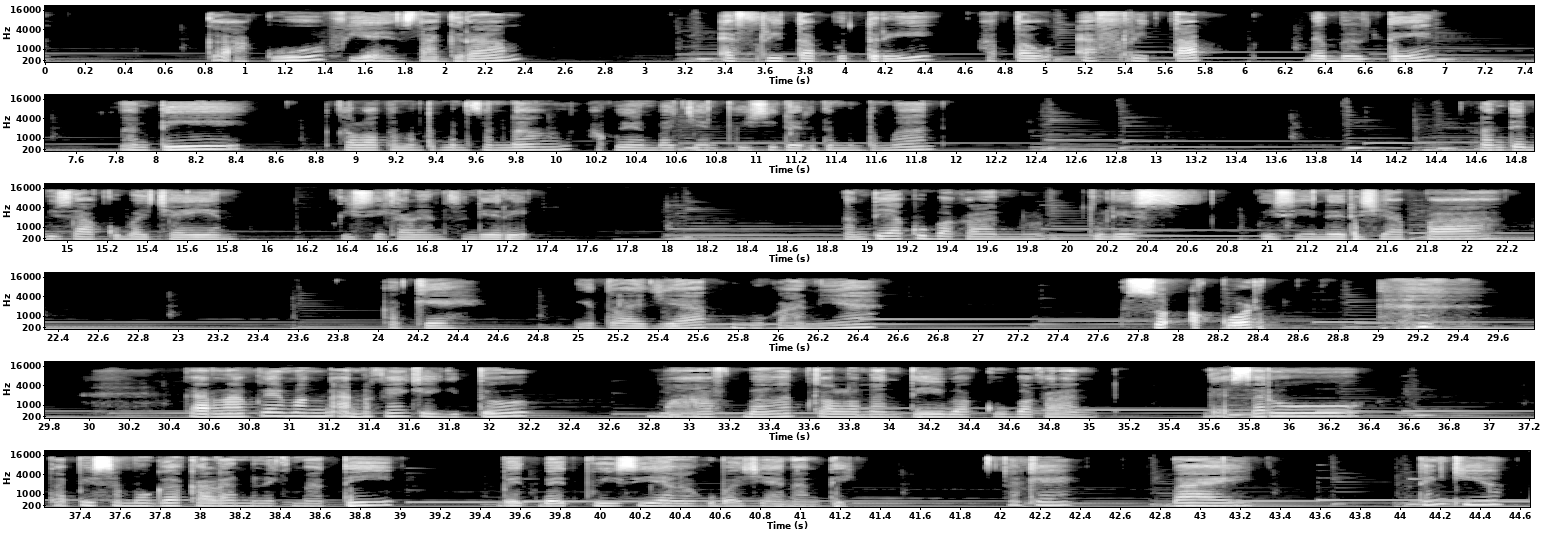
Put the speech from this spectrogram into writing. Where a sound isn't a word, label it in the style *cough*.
ke aku via Instagram Evrita Putri atau Evritap double T. Nanti kalau teman-teman senang aku yang bacain puisi dari teman-teman nanti bisa aku bacain puisi kalian sendiri. Nanti aku bakalan tulis puisi dari siapa. Oke, gitu aja pembukaannya. So awkward. *laughs* Karena aku emang anaknya kayak gitu Maaf banget kalau nanti baku bakalan gak seru. Tapi semoga kalian menikmati bait-bait puisi yang aku baca nanti. Oke, okay, bye. Thank you. thank you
